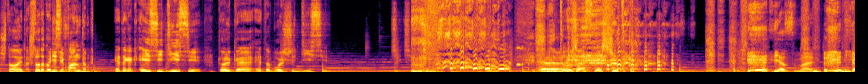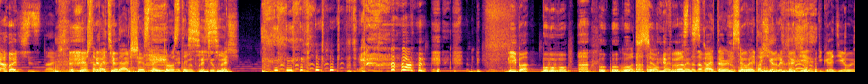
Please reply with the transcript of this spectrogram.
Что это? Что такое DC Fandom? Это как ACDC, только это больше DC. Это ужасная шутка. Я знаю. Я очень знаю. Можно пойти дальше и стать просто Сиси. Биба, бу-бу-бу. А, вот, все, мы, скатываемся в это. пещерных людей деградируем.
